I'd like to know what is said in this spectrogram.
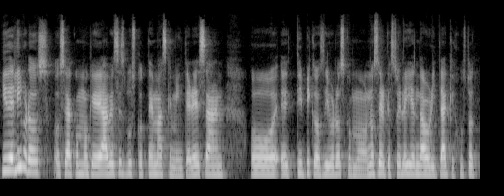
y de libros, o sea, como que a veces busco temas que me interesan o eh, típicos libros como, no sé, el que estoy leyendo ahorita, que justo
